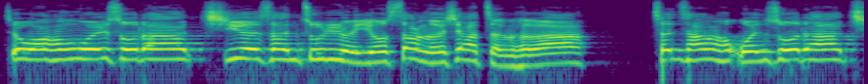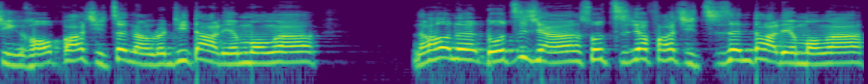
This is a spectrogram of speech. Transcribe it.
就王宏威说的，七二三朱立伦由上而下整合啊，陈长文说的啊，请侯发起政党轮替大联盟啊，然后呢，罗志祥啊说只要发起执政大联盟啊，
